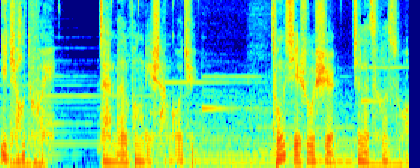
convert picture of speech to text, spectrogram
一条腿在门缝里闪过去，从洗漱室进了厕所。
